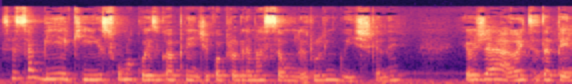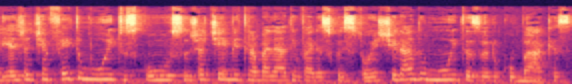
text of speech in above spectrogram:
Você sabia que isso foi uma coisa que eu aprendi com a programação neurolinguística, né? Eu já antes da PNE já tinha feito muitos cursos, já tinha me trabalhado em várias questões, tirado muitas urucubacas,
